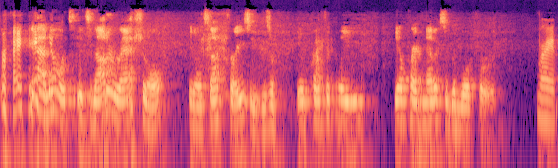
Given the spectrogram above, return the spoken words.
right? Yeah, no, it's it's not irrational. You know, it's not crazy. These are they're perfectly yeah, pragmatic's a good word for it. Right.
